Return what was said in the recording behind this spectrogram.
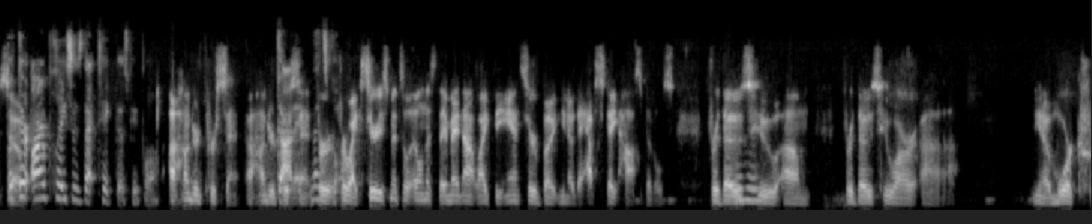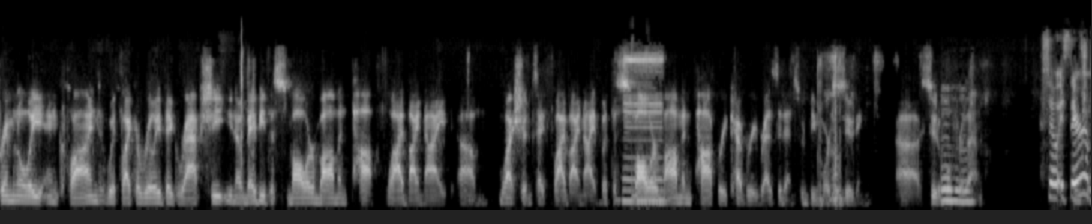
so, but there are places that take those people. A hundred percent, a hundred percent. For cool. for like serious mental illness, they may not like the answer, but you know they have state hospitals. For those mm-hmm. who, um, for those who are uh, you know more criminally inclined with like a really big rap sheet you know maybe the smaller mom and pop fly by night um, well i shouldn't say fly by night but the smaller mm. mom and pop recovery residents would be more suiting uh, suitable mm-hmm. for them so is there a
